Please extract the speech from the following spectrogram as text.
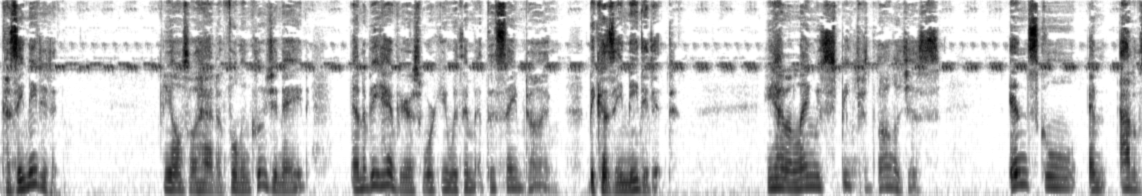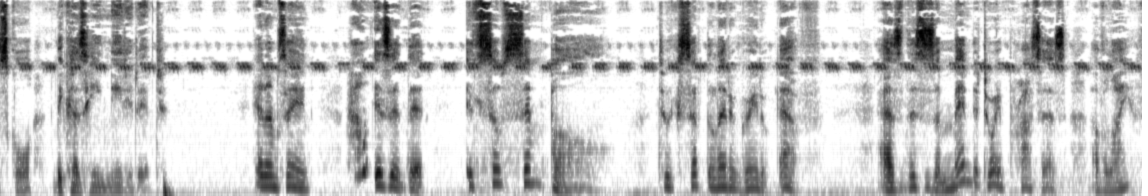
because he needed it. He also had a full inclusion aide and a behaviorist working with him at the same time because he needed it. He had a language speech pathologist in school and out of school because he needed it. And I'm saying, how is it that it's so simple to accept the letter grade of F, as this is a mandatory process of life,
